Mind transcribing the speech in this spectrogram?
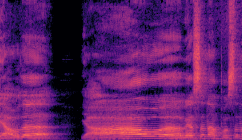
ಯಾವುದ ಯಾವ ವ್ಯಸನ ಪಸನ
